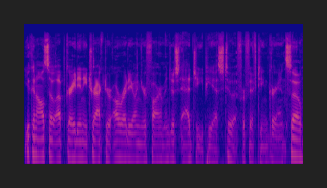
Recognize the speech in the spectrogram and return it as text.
You can also upgrade any tractor already on your farm and just add GPS to it for 15 grand. So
